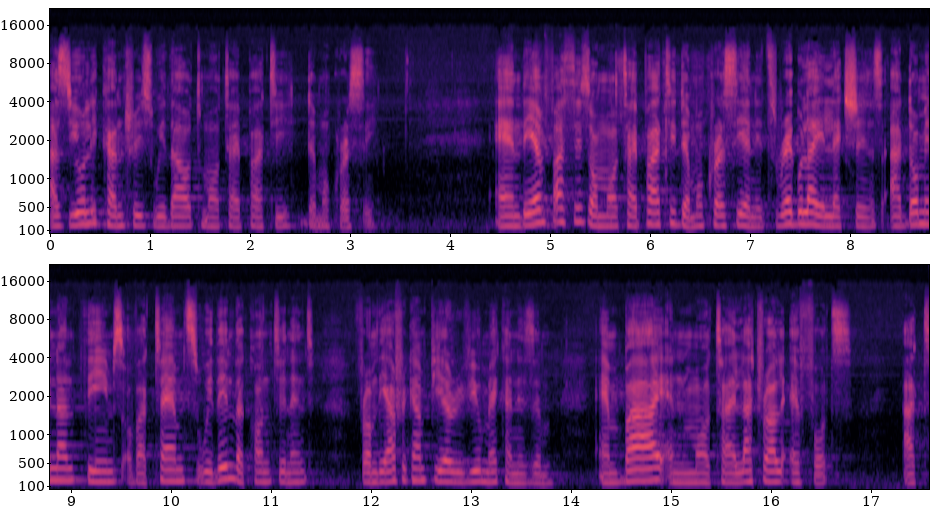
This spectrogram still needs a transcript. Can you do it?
as the only countries without multi party democracy. And the emphasis on multi party democracy and its regular elections are dominant themes of attempts within the continent from the African peer review mechanism and by and multilateral efforts at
